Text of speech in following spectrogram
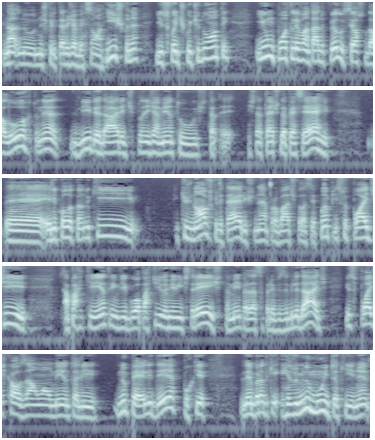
na, no, nos critérios de aversão a risco, né? Isso foi discutido ontem e um ponto levantado pelo Celso Dalorto, né? Líder da área de planejamento estratégico da PSR, é, ele colocando que que os novos critérios né, aprovados pela CEPAMP, isso pode, a partir entra em vigor a partir de 2023, também para dar essa previsibilidade, isso pode causar um aumento ali no PLD, porque, lembrando que, resumindo muito aqui, né,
